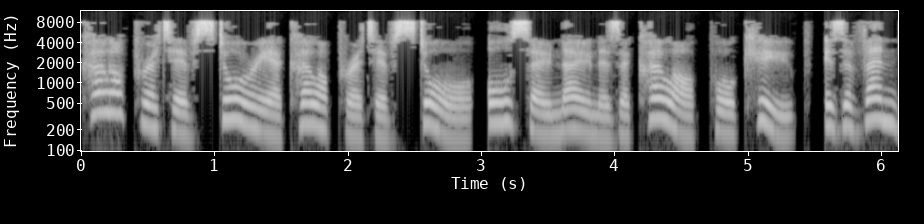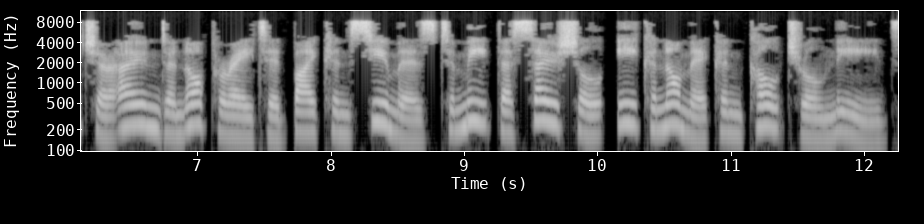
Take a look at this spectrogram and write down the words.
Cooperative store A cooperative store, also known as a co-op or coop, is a venture owned and operated by consumers to meet their social, economic and cultural needs.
